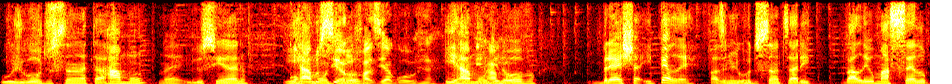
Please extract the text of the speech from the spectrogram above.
Os gols do Santa, Ramon, né, e Luciano, e Como Ramon Luciano de novo, fazia gol, né? e Ramon, de novo, Brecha e Pelé fazendo os gols do Santos. Ari, valeu Marcelo.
